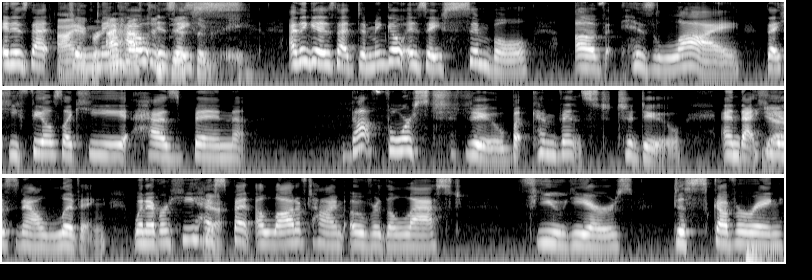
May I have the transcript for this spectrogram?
It is that I agree. Domingo I have to is a disagree. s- I think it is that Domingo is a symbol of his lie that he feels like he has been not forced to do, but convinced to do, and that he Yeah. is now living. Whenever he has Yeah. spent a lot of time over the last few years discovering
